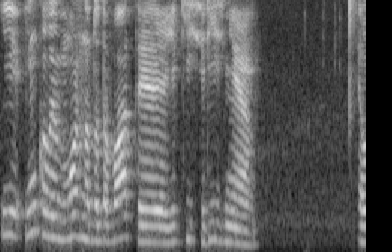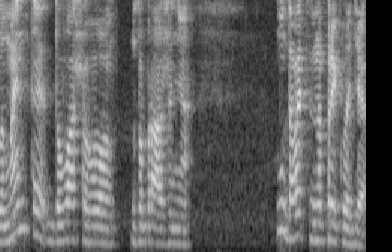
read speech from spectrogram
і інколи можна додавати якісь різні елементи до вашого зображення. Ну, давайте на прикладі.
